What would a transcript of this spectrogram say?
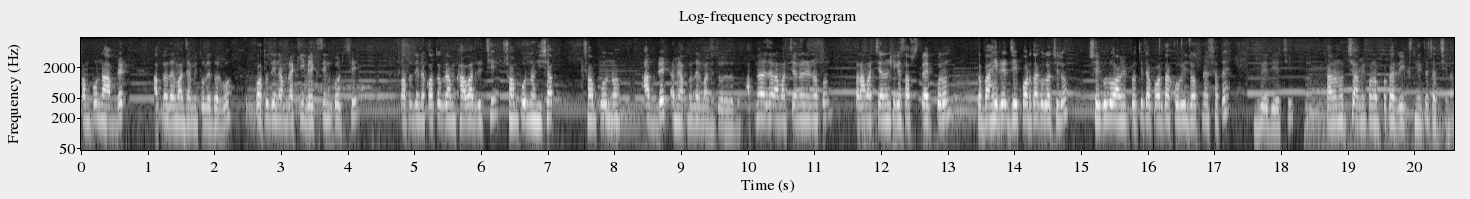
সম্পূর্ণ আপডেট আপনাদের মাঝে আমি তুলে ধরবো। কতদিন আমরা কি ভ্যাকসিন করছি, কতদিনে কত গ্রাম খাবার দিচ্ছি, সম্পূর্ণ হিসাব, সম্পূর্ণ আপডেট আমি আপনাদের মাঝে তুলে ধরবো। আপনারা যারা আমার চ্যানেলে নতুন, তারা আমার চ্যানেলটিকে সাবস্ক্রাইব করুন। তো বাহিরের যে পর্দাগুলো ছিল, সেগুলো আমি প্রতিটা পর্দা খুবই যত্নের সাথে ধুয়ে দিয়েছি। কারণ হচ্ছে আমি কোনো প্রকার রিস্ক নিতে চাচ্ছি না।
